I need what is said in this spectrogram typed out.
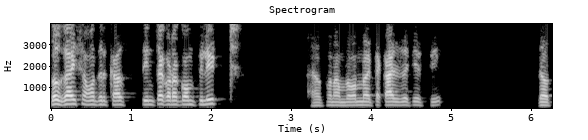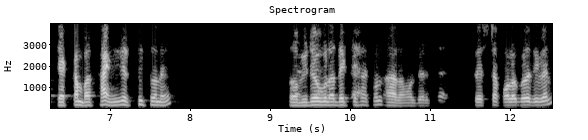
তো গাইস আমাদের কাজ তিনটা করা কমপ্লিট এখন আমরা অন্য একটা কাজ দেখেছি। যা হচ্ছে এক নাম্বার সাইনিজের পিছনে। তো ভিডিও গুলা দেখতে থাকুন আর আমাদের পেজটা ফলো করে দিবেন।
